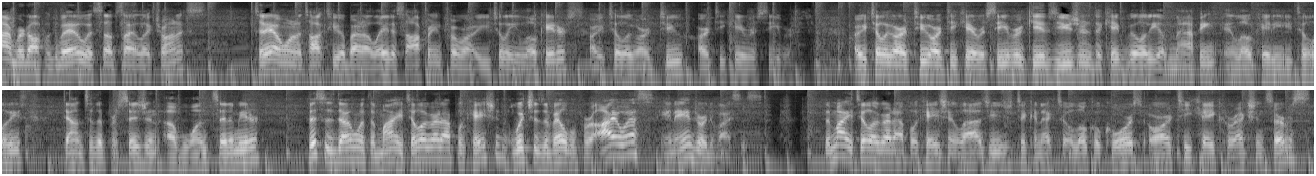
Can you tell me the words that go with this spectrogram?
Hi, I'm Rodolfo Cabello with Subsite Electronics. Today I want to talk to you about our latest offering for our utility locators, our UtiliGuard 2 RTK receiver. Our UtiliGuard 2 RTK receiver gives users the capability of mapping and locating utilities down to the precision of one centimeter. This is done with the My UtiliGuard application, which is available for iOS and Android devices. The My UtiliGuard application allows users to connect to a local CORS or RTK correction service.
